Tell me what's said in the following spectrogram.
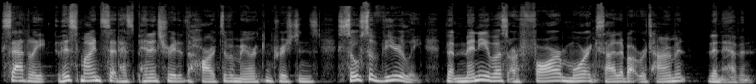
Sadly, this mindset has penetrated the hearts of American Christians so severely that many of us are far more excited about retirement than heaven.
